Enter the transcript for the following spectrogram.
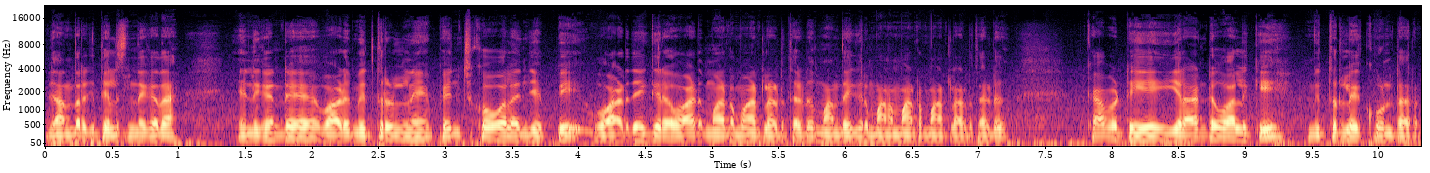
ఇది అందరికీ తెలిసిందే కదా. ఎందుకంటే వాడు మిత్రుల్ని పెంచుకోవాలని చెప్పి వాడి దగ్గర వాడి మాట మాట్లాడతాడు మన దగ్గర మన మాట మాట్లాడతాడు. కాబట్టి ఇలాంటి వాళ్ళకి మిత్రులు ఎక్కువ ఉంటారు.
